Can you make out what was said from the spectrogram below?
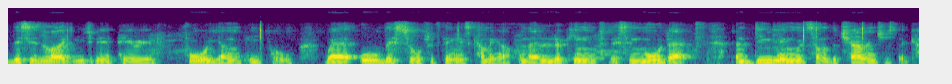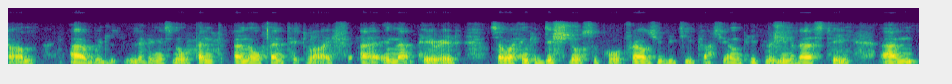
this is likely to be a period for young people where all this sort of thing is coming up and they're looking into this in more depth and dealing with some of the challenges that come uh, with living as an authentic, an authentic life uh, in that period. So I think additional support for LGBT plus young people at university um,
